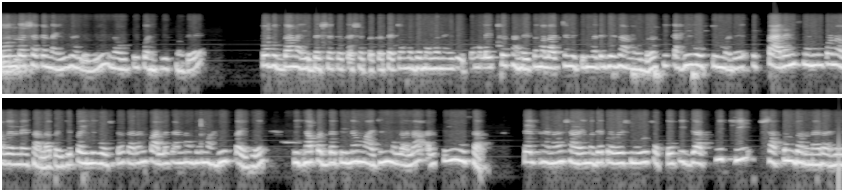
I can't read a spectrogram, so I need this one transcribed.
दोन दशक नाही झालेली नऊ ते पंचवीसमध्ये तो मुद्दा नाही दशक का शतक त्याच्यामध्ये मला नाही घ्यायचं मला इतकं सांगायचं मला आजच्या मीटिंगमध्ये हे जाणवलं की काही गोष्टींमध्ये एक पॅरेंट्स म्हणून पण अवेअरनेस आला पाहिजे पहिली गोष्ट. कारण पालकांना हे माहीत पाहिजे की ह्या पद्धतीनं माझ्या मुलाला अर्थीनुसार सेल्फ फायनान्स शाळेमध्ये प्रवेश मिळू शकतो की ज्याची ही शासन भरणार आहे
